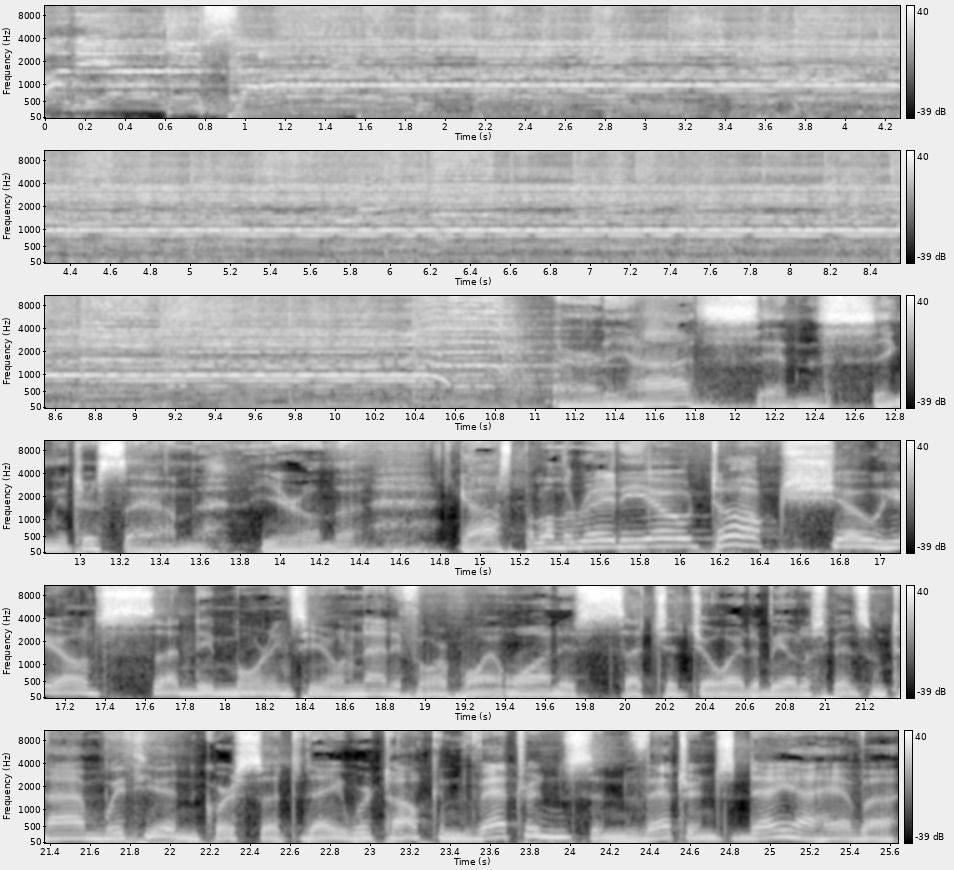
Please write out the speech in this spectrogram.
on the other Ernie Haase and Signature Sound here on the Gospel on the Radio talk show here on Sunday mornings here on 94.1. It's such a joy to be able to spend some time with you. And of course, uh, today we're talking veterans and Veterans Day. I have uh,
